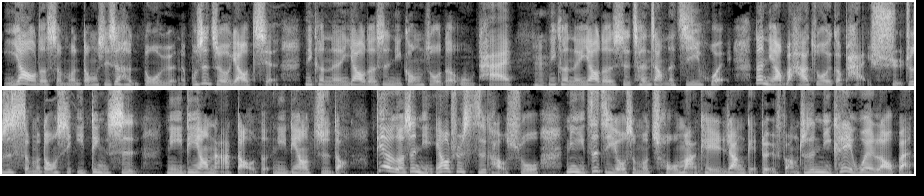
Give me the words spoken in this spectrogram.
你要的什么东西是很多元的，不是只有要钱，你可能要的是你工作的舞台，你可能要的是成长的机会，那你要把它做一个排序，就是什么东西一定是你一定要拿到的，你一定要知道。第二个是你。你要去思考说，你自己有什么筹码可以让给对方？就是你可以为老板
